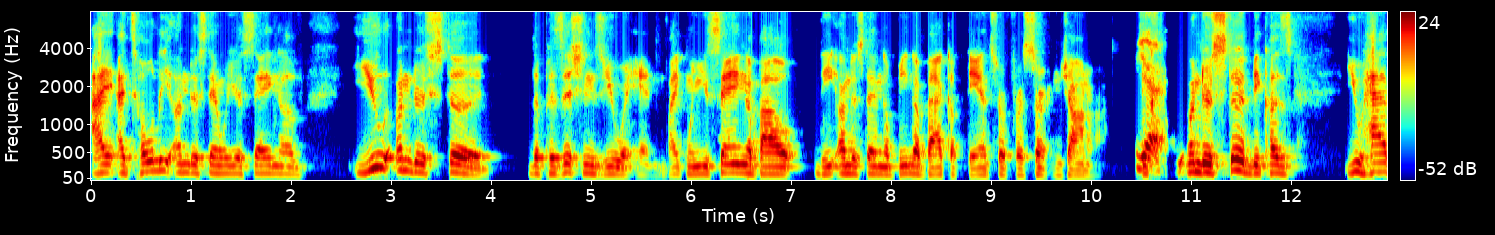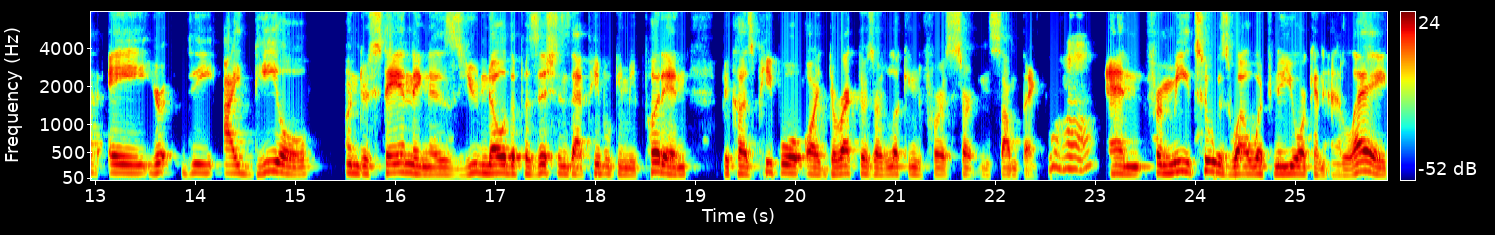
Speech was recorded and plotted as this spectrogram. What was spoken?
I, I totally understand what you're saying of you understood the positions you were in. Like when you're saying about the understanding of being a backup dancer for a certain genre. Yeah. understood because you have a you're the ideal understanding is you know the positions that people can be put in because people or directors are looking for a certain something. Mm-hmm. And for me too, as well with New York and LA,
